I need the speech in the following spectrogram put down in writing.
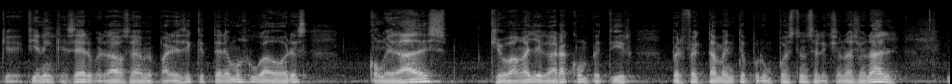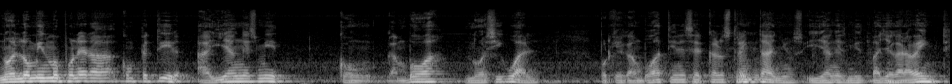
que tienen que ser, ¿verdad? O sea, me parece que tenemos jugadores con edades que van a llegar a competir perfectamente por un puesto en selección nacional. No es lo mismo poner a competir a Ian Smith con Gamboa, no es igual, porque Gamboa tiene cerca de los 30 años y Ian Smith va a llegar a 20.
